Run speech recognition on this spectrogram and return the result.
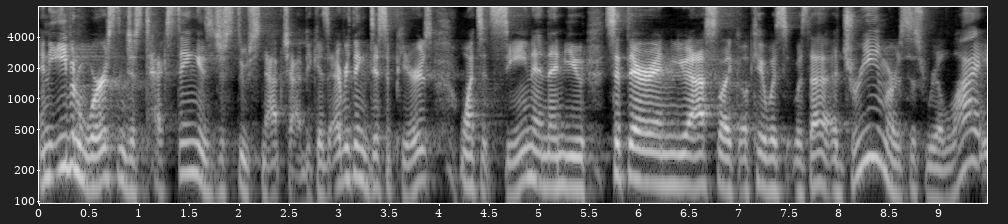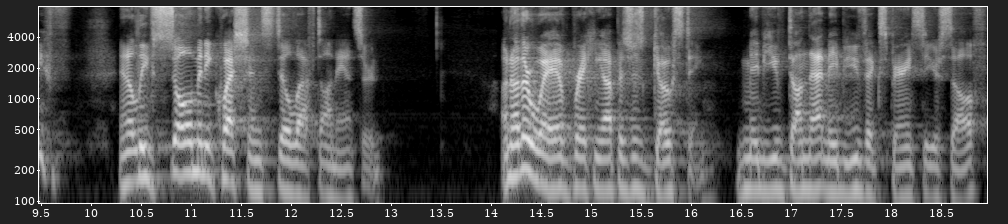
And even worse than just texting is just through Snapchat because everything disappears once it's seen. And then you sit there and you ask, like, okay, was, was that a dream or is this real life? And it leaves so many questions still left unanswered. Another way of breaking up is just ghosting. Maybe you've done that, maybe you've experienced it yourself.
